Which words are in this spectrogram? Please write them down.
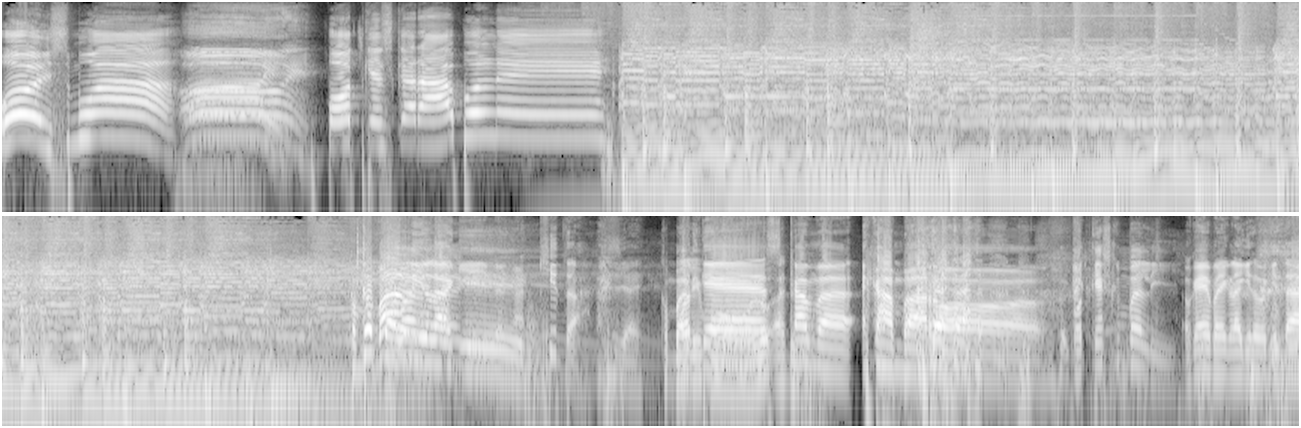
Woi semua, Oi. podcast Karabol nih. Kembali, Kembali lagi lagi. dengan kita. Kembali Podcast mulu. Kamba eh Kambarol. Podcast kembali. Oke, balik lagi sama kita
